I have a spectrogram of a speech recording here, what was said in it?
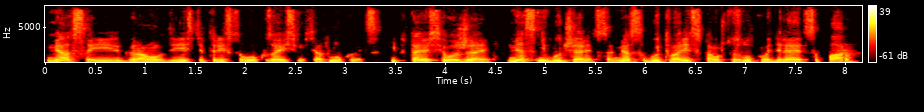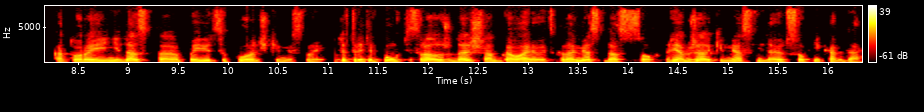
мяса и граммов 200-300 лука в зависимости от луковицы. И пытаемся его жарить. Мясо не будет жариться, мясо будет вариться, потому что из лука выделяется пар, который не даст а, появиться корочки мясной. Вот и в третьем пункте сразу же дальше обговаривается, когда мясо даст сок. При обжарке мясо не дает сок никогда.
